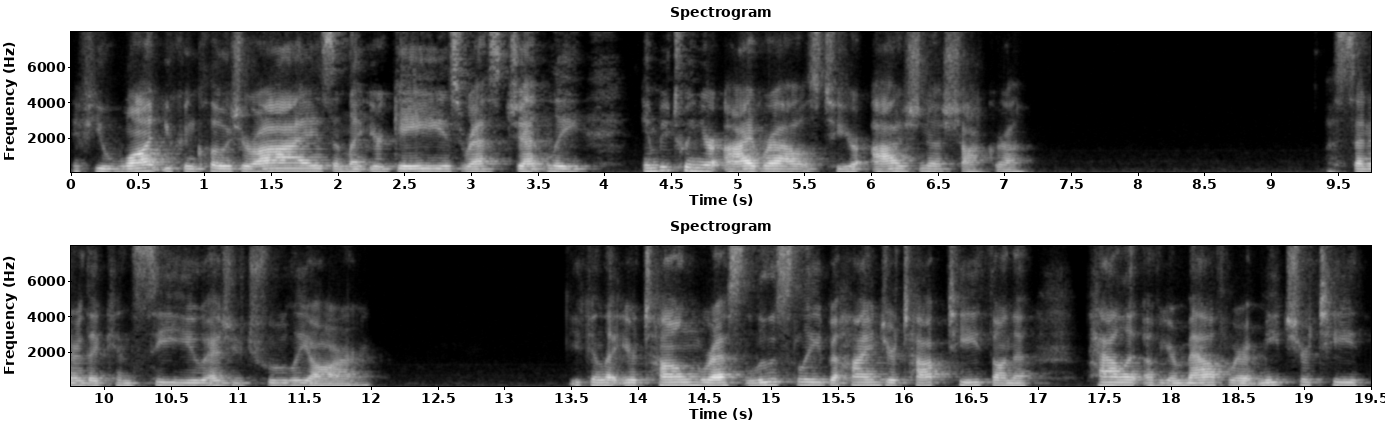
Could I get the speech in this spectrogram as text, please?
If you want, you can close your eyes and let your gaze rest gently in between your eyebrows to your Ajna chakra, a center that can see you as you truly are. You can let your tongue rest loosely behind your top teeth on the palate of your mouth where it meets your teeth.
